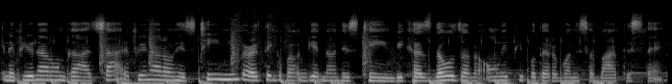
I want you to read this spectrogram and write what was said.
And if you're not on God's side, if you're not on His team, you better think about getting on His team because those are the only people that are going to survive this thing.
